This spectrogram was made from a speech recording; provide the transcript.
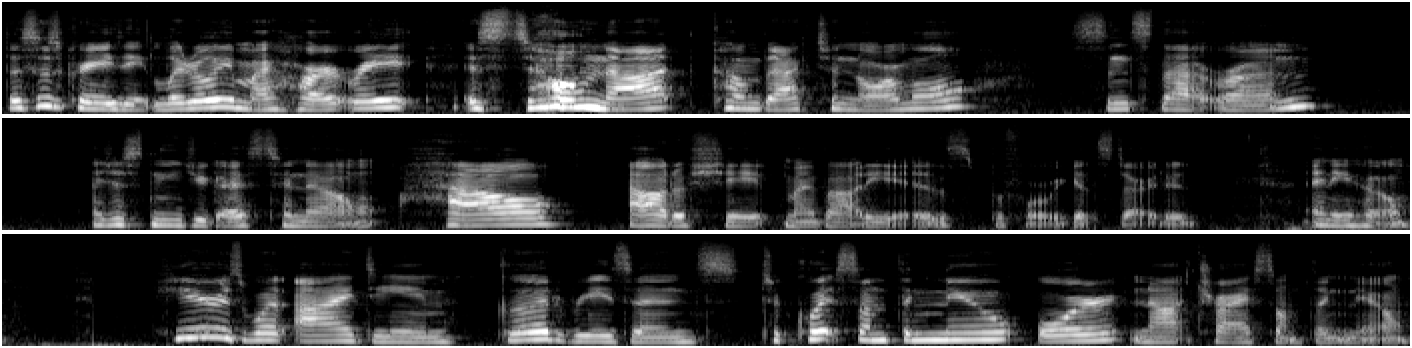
This is crazy. Literally, my heart rate is still not come back to normal since that run. I just need you guys to know how out of shape my body is before we get started. Anywho, here is what I deem good reasons to quit something new or not try something new.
